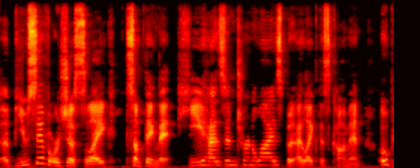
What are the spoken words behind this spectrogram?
abusive or just like something that he has internalized. But I like this comment. OP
